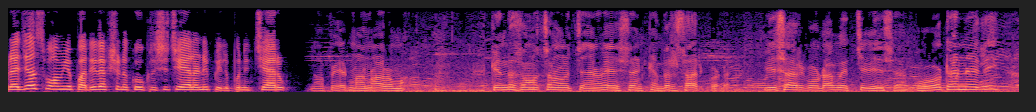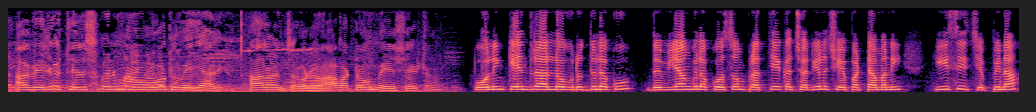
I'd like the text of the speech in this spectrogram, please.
ప్రజాస్వామ్య పరిరక్షణకు కృషి చేయాలని పిలుపునిచ్చారు. నా పేరు మనోరమ. కింద సంవత్సరం వచ్చాను వేసాను కిందసారి కూడా. ఈసారి కూడా వచ్చి వేశాను ఓటు అనేది ఆ విలువ తెలుసుకుని మనం ఓటు వేయాలి. ఆలోచించకూడదు. రావటం వేసేయటం. పోలింగ్ కేంద్రాల్లో వృద్ధులకు దివ్యాంగుల కోసం ప్రత్యేక చర్యలు చేపట్టామని ఈసీ చెప్పినా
